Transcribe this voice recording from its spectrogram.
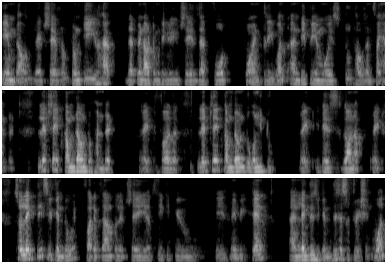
came down, let's say from 20 you have, that means automatically it says that 4.31 and DPMO is 2500. Let's say it come down to 100 right further let's say it come down to only two right it has gone up right so like this you can do it for example let's say your ctq is maybe 10 and like this you can this is situation one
